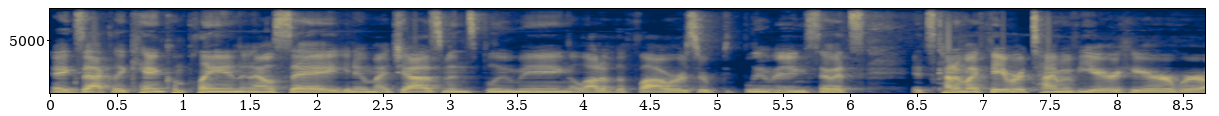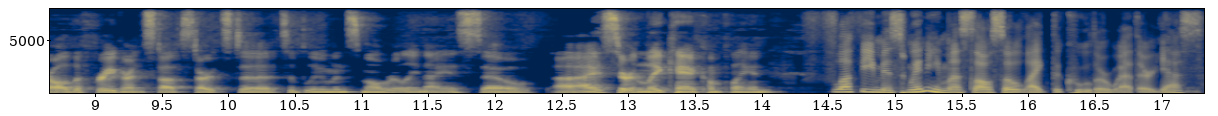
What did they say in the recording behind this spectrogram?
Exactly. Can't complain. And I'll say, you know, my jasmine's blooming. A lot of the flowers are blooming. So it's it's kind of my favorite time of year here where all the fragrant stuff starts to to bloom and smell really nice. So uh, I certainly can't complain. Fluffy Miss Winnie must also like the cooler weather. Yes.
